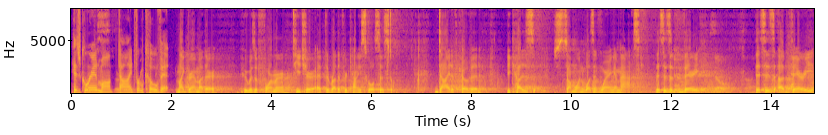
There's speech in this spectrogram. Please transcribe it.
his grandma died from COVID. My grandmother, who was a former teacher at the Rutherford County School System, died of COVID because someone wasn't wearing a mask. This is a very this is a very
